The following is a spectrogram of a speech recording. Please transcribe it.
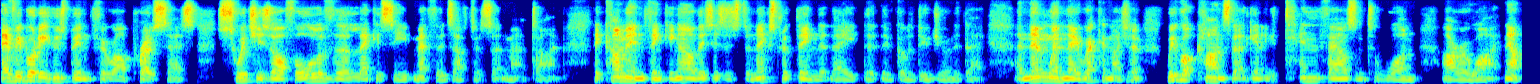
Everybody who's been through our process switches off all of the legacy methods after a certain amount of time. They come in thinking, oh, this is just an extra thing that they that they've got to do during the day. And then when they recognize, you know, we've got clients that are getting a 10,000 to one ROI. Now,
